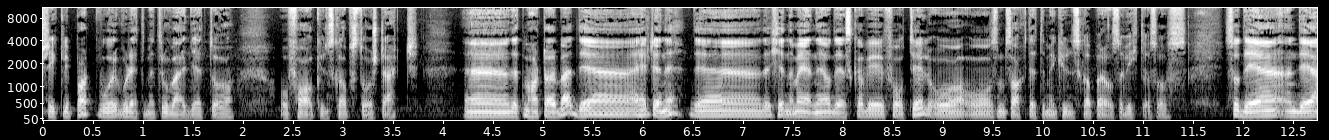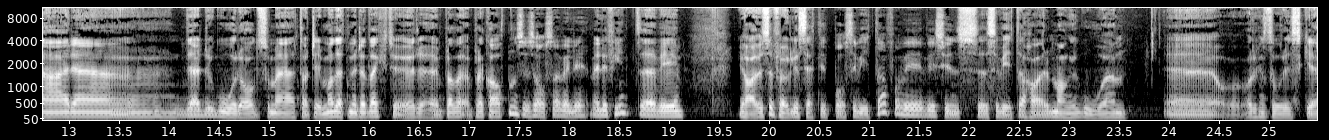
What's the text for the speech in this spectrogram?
skikkelig part hvor, hvor, dette med troverdighet og, og fagkunnskap står sterkt. Eh, dette med hardt arbeid, det er jeg helt enig i. Det, det, kjenner jeg meg enig i, og det skal vi få til. Og, og, som sagt, dette med kunnskap er også viktig hos oss. Så det, det, er, eh, det er gode råd som jeg tar til meg. Dette med redaktørplakaten syns jeg også er veldig, veldig fint. Eh, vi, vi, har jo selvfølgelig sett litt på Civita, for vi, vi syns Civita har mange gode eh, organisatoriske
